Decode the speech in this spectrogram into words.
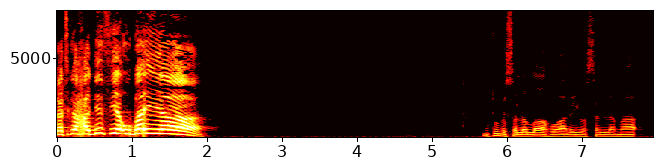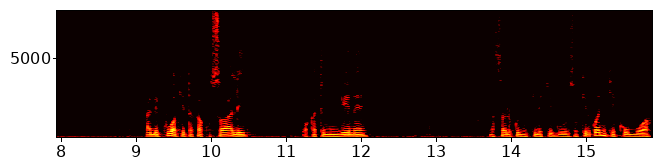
Katika hadithi ya ubaya mtume salllahu alaihi wasalama alikuwa akitaka kuswali wakati mwingine naswali kwenye kile kiguzo. Kilikuwa ni kikubwa.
